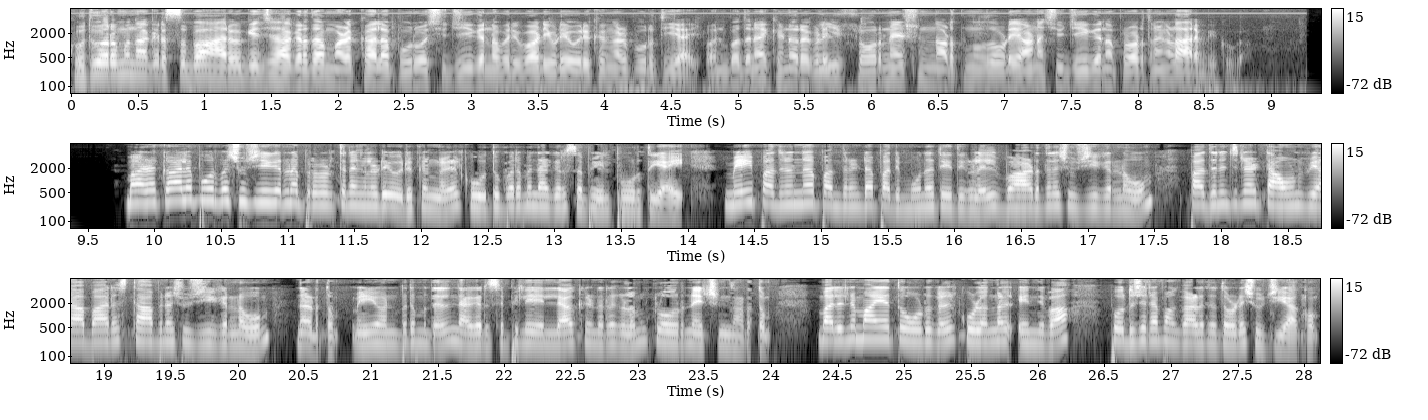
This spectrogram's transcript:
കൂത്തുപറമ്പ് നഗരസഭ ആരോഗ്യ ജാഗ്രത മഴക്കാല പൂർവ ശുചീകരണ പരിപാടിയുടെ ഒരുക്കങ്ങൾ പൂർത്തിയായി. ഒൻപതിന് കിണറുകളിൽ ക്ലോറിനേഷൻ നടത്തുന്നതോടെയാണ് ശുചീകരണ പ്രവർത്തനങ്ങൾ ആരംഭിക്കുക. മഴക്കാലപൂർവ ശുചീകരണ പ്രവർത്തനങ്ങളുടെ ഒരുക്കങ്ങൾ കൂത്തുപറമ്പ് നഗരസഭയിൽ പൂർത്തിയായി. മെയ് പതിനൊന്ന് പന്ത്രണ്ട് പതിമൂന്ന് തീയതികളിൽ വാർഡതല ശുചീകരണവും പതിനഞ്ചിന് ടൗൺ വ്യാപാര സ്ഥാപന ശുചീകരണവും നടത്തും. മെയ് ഒൻപത് മുതൽ നഗരസഭയിലെ എല്ലാ കിണറുകളും ക്ലോറിനേഷൻ നടത്തും. മലിനമായ തോടുകൾ കുളങ്ങൾ എന്നിവ പൊതുജന പങ്കാളിത്തത്തോടെ ശുചിയാക്കും.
